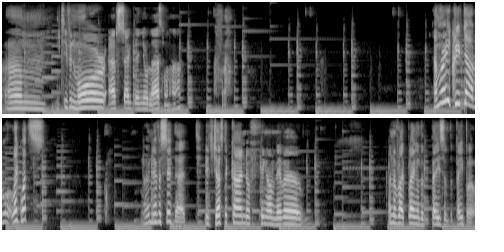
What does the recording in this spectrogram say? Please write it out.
Um, it's even more abstract than your last one, huh? I'm already creeped out. Like, what's... I never said that. It's just the kind of thing I've never... Kind of like playing on the pace of the paper.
